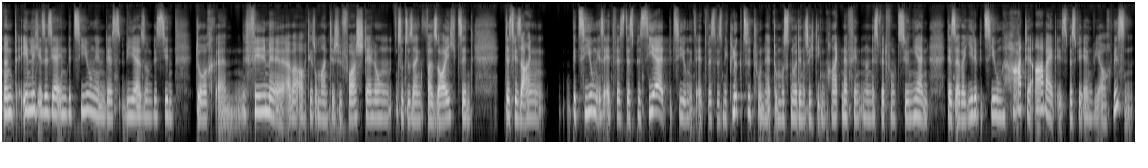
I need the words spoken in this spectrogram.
Und ähnlich ist es ja in Beziehungen, dass wir so ein bisschen durch ähm, Filme, aber auch die romantische Vorstellung sozusagen verseucht sind, dass wir sagen, Beziehung ist etwas, das passiert. Beziehung ist etwas, was mit Glück zu tun hat. Du musst nur den richtigen Partner finden und es wird funktionieren. Dass aber jede Beziehung harte Arbeit ist, was wir irgendwie auch wissen.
